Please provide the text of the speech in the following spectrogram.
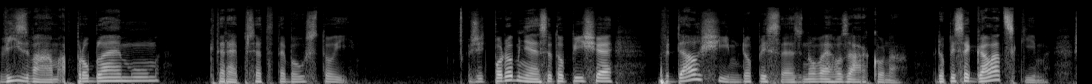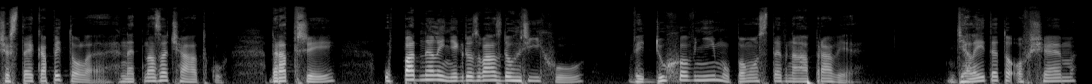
výzvám a problémům, které před tebou stojí. Vždyť podobně se to píše v dalším dopise z Nového zákona, v dopise Galackým, v šesté kapitole, hned na začátku. Bratři, upadne-li někdo z vás do hříchu, vy duchovnímu pomozte v nápravě. Dělejte to ovšem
